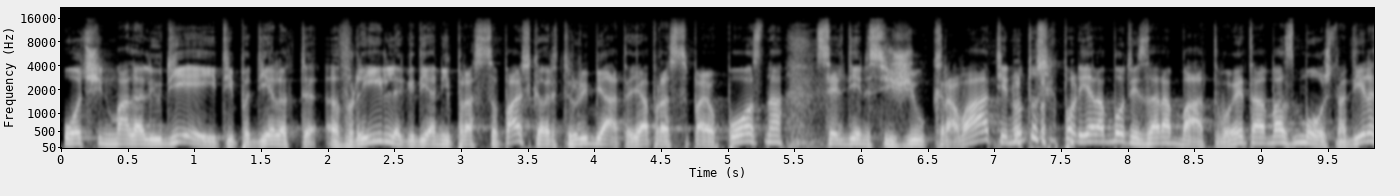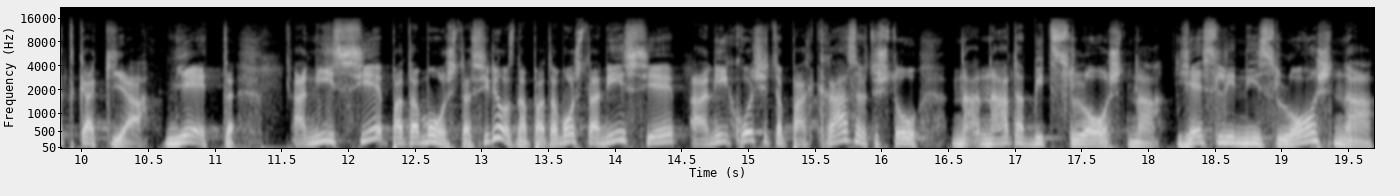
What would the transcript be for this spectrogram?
очень мало людей, типа, делают в риле, где они просыпаются, говорят, ребята, я просыпаю поздно, целый день сижу в кровати, но до сих пор я работаю и зарабатываю, это возможно, делать как я. Нет, они все, потому что, серьезно, потому что они все, они хотят показывать, что на- надо быть сложно. Если не сложно,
